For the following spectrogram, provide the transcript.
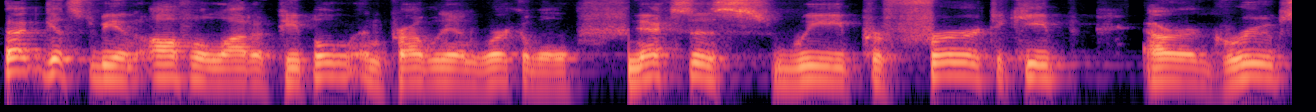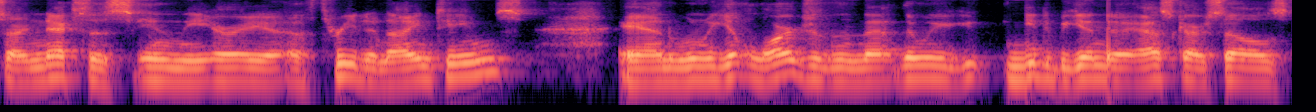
That gets to be an awful lot of people and probably unworkable. Nexus, we prefer to keep our groups, our nexus in the area of three to nine teams. And when we get larger than that, then we need to begin to ask ourselves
